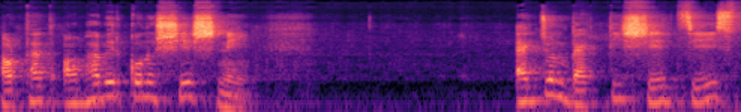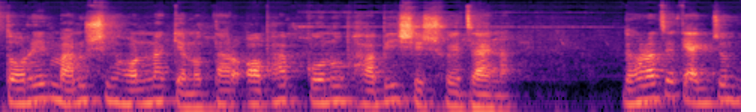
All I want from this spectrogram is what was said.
অর্থাৎ অভাবের কোনো শেষ নেই। একজন ব্যক্তি, সে যেই স্তরের মানুষই হন না কেন, তার অভাব কোনোভাবেই শেষ হয়ে যায় না। ধরা যাক একজন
